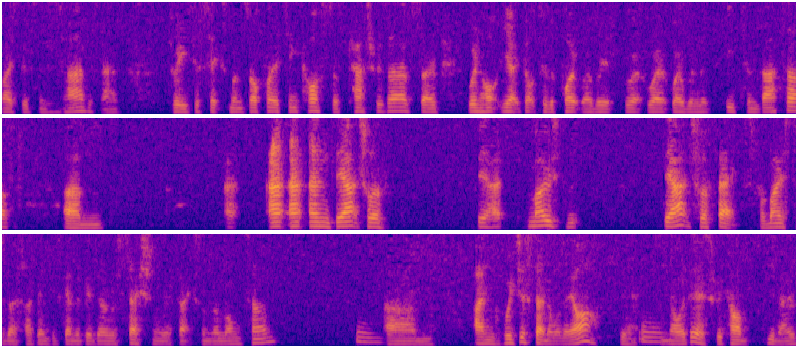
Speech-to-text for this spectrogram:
most businesses have is that three to six months operating costs as cash reserves. So we're not yet got to the point where we where, where we've eaten that up. Um, and the actual, the most, the actual effects for most of us, I think, is going to be the recessionary effects in the long term. Mm. Um, and we just don't know what they are. Yeah, mm. no idea. So we can't, you know,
